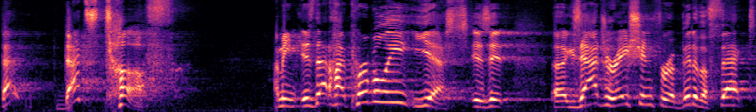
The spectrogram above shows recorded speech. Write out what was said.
That, that's tough. I mean, is that hyperbole? Yes. Is it exaggeration for a bit of effect?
